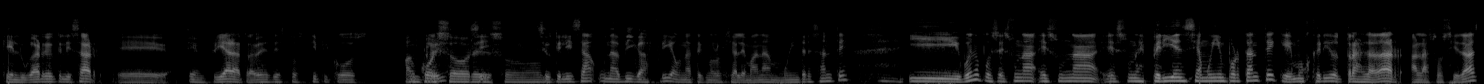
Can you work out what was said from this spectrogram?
que en lugar de utilizar eh, enfriar a través de estos típicos compresores se utiliza una viga fría, una tecnología alemana muy interesante y bueno pues es una es una es una experiencia muy importante que hemos querido trasladar a la sociedad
